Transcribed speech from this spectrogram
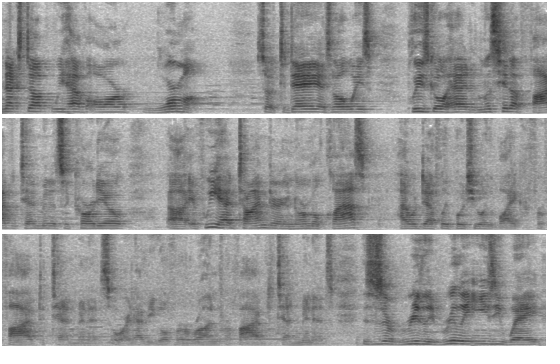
Next up, we have our warm up. So today, as always, please go ahead and let's hit up five to 10 minutes of cardio. Uh, if we had time during a normal class, I would definitely put you on the bike for five to 10 minutes or I'd have you go for a run for five to 10 minutes. This is a really, really easy way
